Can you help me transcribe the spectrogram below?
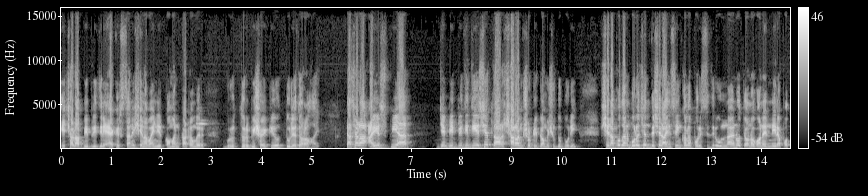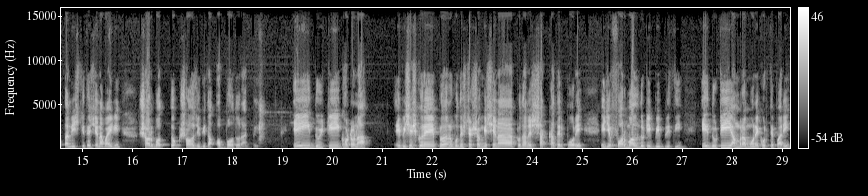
এছাড়া বিবৃতির এক স্থানে সেনাবাহিনীর কমান্ড কাঠামোর গুরুত্বের বিষয়টিও তুলে ধরা হয়। তাছাড়া আইএসপিআর যে বিবৃতি দিয়েছে, তার সারাংশটিকে আমি শুধু বলি। সেনাপ্রধান বলেছেন, দেশের আইন শৃঙ্খলা পরিস্থিতির উন্নয়ন ও জনগণের নিরাপত্তা নিশ্চিতে সেনাবাহিনী সর্বাত্মক সহযোগিতা অব্যাহত রাখবে। এই দুইটি ঘটনা বিশেষ করে প্রধান উপদেষ্টার সঙ্গে সেনা প্রধানের সাক্ষাতের পরে এই যে ফর্মাল দুটি বিবৃতি, এই দুটি আমরা মনে করতে পারি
